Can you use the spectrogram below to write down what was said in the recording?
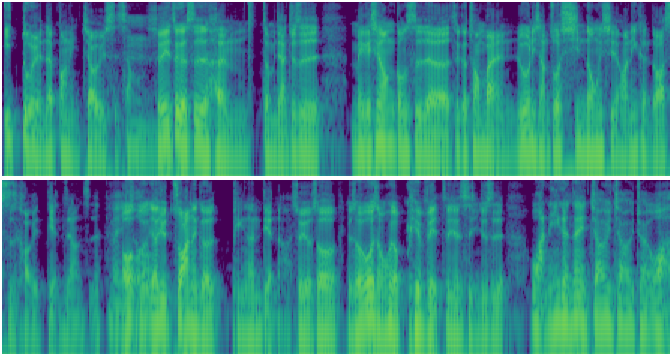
一堆人在帮你教育市场，所以这个是很怎么讲，就是每个新创公司的这个创办人，如果你想做新东西的话，你可能都要思考一点这样子，哦，要去抓那个平衡点啊。所以有时候有时候为什么会有 pivot 这件事情，就是哇，你一个人在你教育教育教育，哇，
